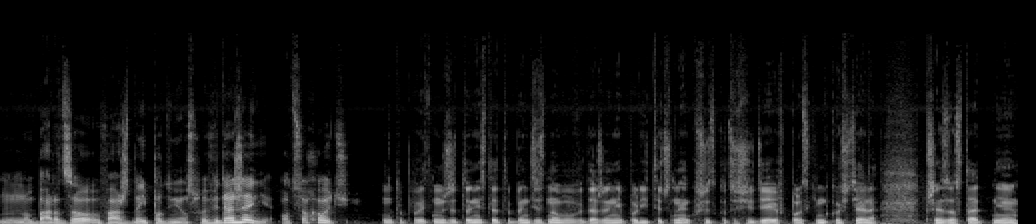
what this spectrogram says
no, bardzo ważne i podniosłe wydarzenie. O co chodzi? No to powiedzmy, że to niestety będzie znowu wydarzenie polityczne, jak wszystko, co się dzieje w polskim kościele przez ostatnie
